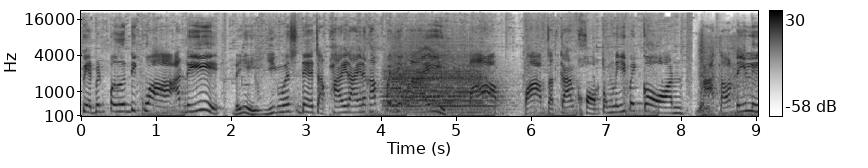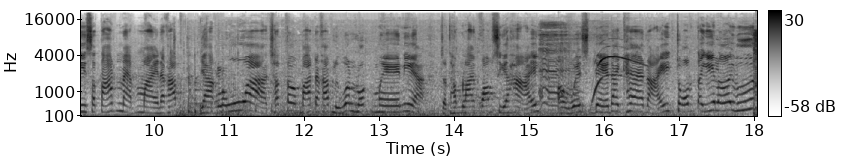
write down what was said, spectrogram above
เปลี่ยนเป็นปืนดีกว่าอันนี้นี่ยิงเวสเดย์จากภายในนะครับเป็นยังไงป้าบ ป้าบจัดการขอบตรงนี้ไปก่อนอะตอนนี้รีสตาร์ทแมปใหม่นะครับ อยากรู้ว่าชัตเตอร์บัสนะครับ หรือว่ารถเมย์เนี่ย จะทำลายความเสียหายเอาเวสเดย์ได้แค่ไหน โจมตีเลยวืด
